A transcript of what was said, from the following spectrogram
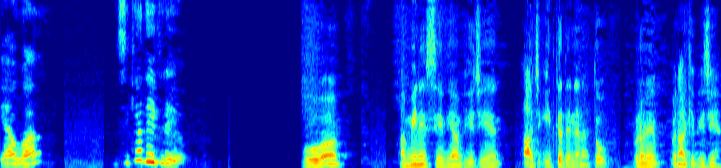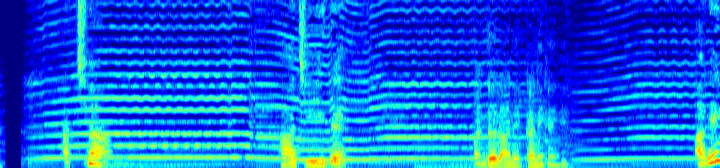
क्या हुआ? इसे क्या देख रहे हो? वो अ, अम्मी ने सेवियाँ भेजी हैं। आज ईद का दिन है ना तो उन्होंने बना के भेजी हैं। अच्छा। आज ईद है। अंदर आने का नहीं कहेंगे? अरे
